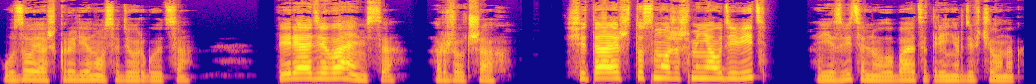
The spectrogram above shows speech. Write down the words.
У Зои аж крылья носа дергаются. «Переодеваемся», — ржет Шах. «Считаешь, что сможешь меня удивить?» Язвительно улыбается тренер девчонок.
